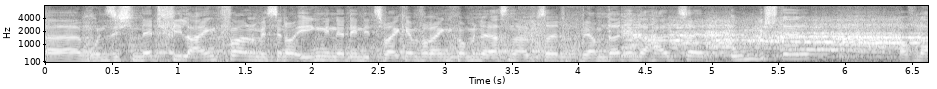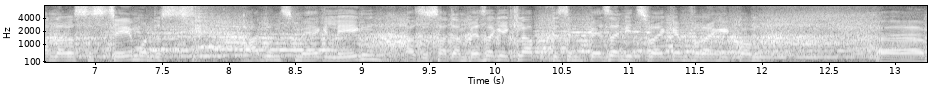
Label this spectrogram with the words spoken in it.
Ähm, uns ist nicht viel eingefallen. Wir sind auch irgendwie nicht in die Zweikämpfe reingekommen in der ersten Halbzeit. Wir haben dann in der Halbzeit umgestellt auf ein anderes System und das hat uns mehr gelegen. Also es hat dann besser geklappt. Wir sind besser in die Zweikämpfe reingekommen. Ähm,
